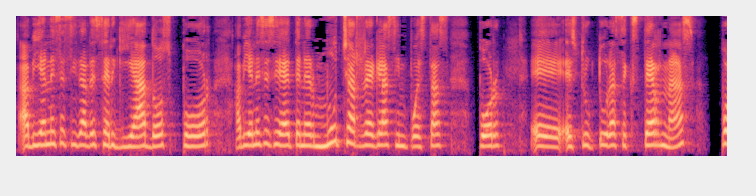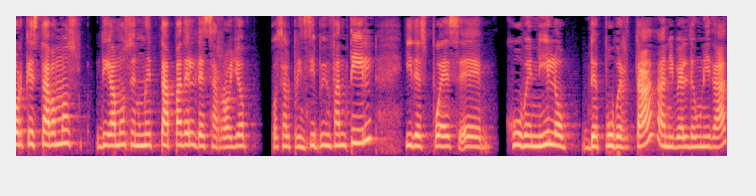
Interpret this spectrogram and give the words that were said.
había necesidad de ser guiados por, había necesidad de tener muchas reglas impuestas por eh, estructuras externas, porque estábamos, digamos, en una etapa del desarrollo, pues al principio infantil y después eh, juvenil o de pubertad a nivel de unidad,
